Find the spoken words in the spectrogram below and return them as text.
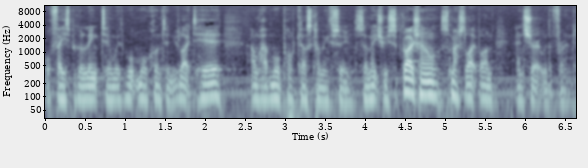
or Facebook or LinkedIn with what more content you'd like to hear. And we'll have more podcasts coming soon. So make sure you subscribe channel, smash the like button, and share it with a friend.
